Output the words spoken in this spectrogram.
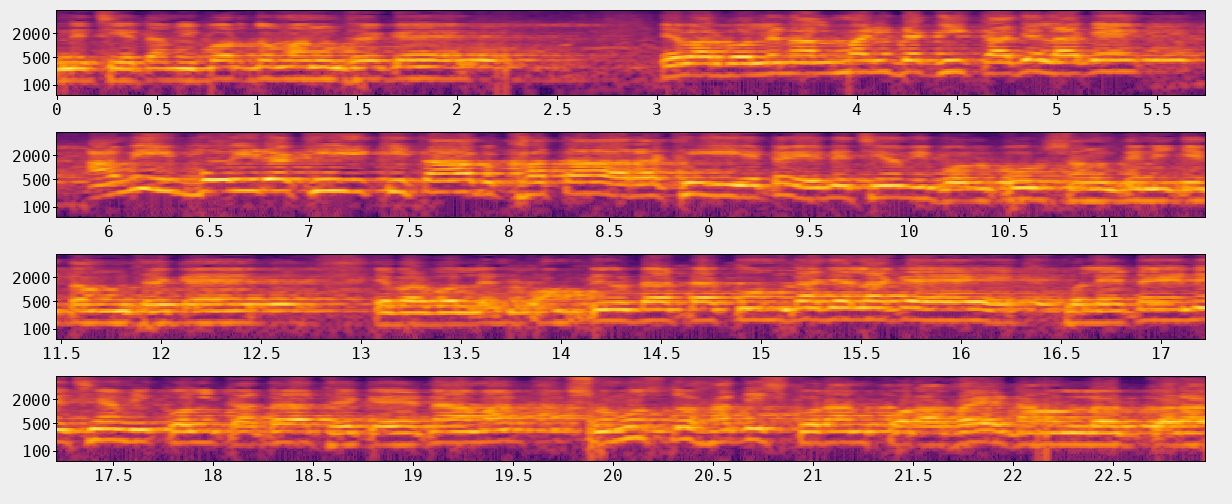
এনেছি এটা আমি বর্ধমান থেকে। এবার বললেন, আলমারিটা কি কাজে লাগে? আমি বই রাখি, কিতাব খাতা রাখি, এটা এনেছি আমি বোলপুর শান্তিনিকেতন থেকে। এবার বললেন, কম্পিউটারটা কোন কাজে লাগে? বলে, এটা এনেছি আমি কলকাতা থেকে। এটা আমার সমস্ত হাদিস কোরআন করা হয়, ডাউনলোড করা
